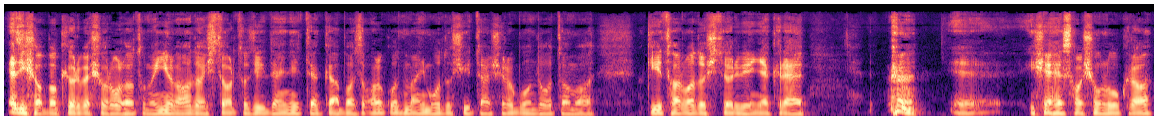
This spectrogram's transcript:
ez is abba a körbe sorolható, meg nyilván oda is tartozik, de én itt inkább az alkotmánymódosításra gondoltam, a kétharmados törvényekre és ehhez hasonlókra,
